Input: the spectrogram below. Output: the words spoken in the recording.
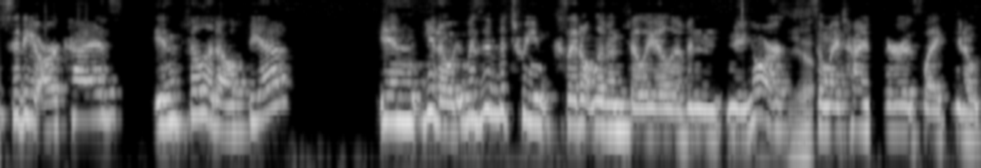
city archives in Philadelphia. In, you know, it was in between because I don't live in Philly. I live in New York. Yep. So my time there is like, you know,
